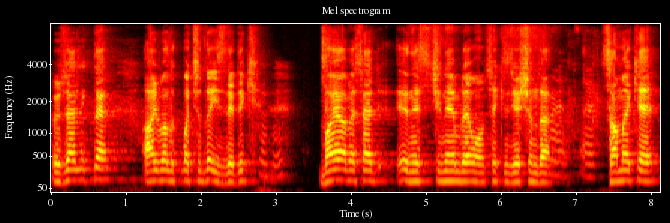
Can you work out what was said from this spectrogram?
Özellikle Ayvalık maçında izledik. Baya mesela Enes Çinemre 18 yaşında. Evet, evet. Sameke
